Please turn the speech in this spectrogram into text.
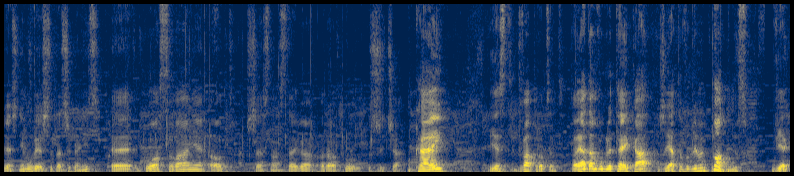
wiesz, nie mówię jeszcze dlaczego nic. E, głosowanie od 16 roku życia. Okej, jest 2%. To ja dam w ogóle tejka, że ja to w ogóle bym podniósł wiek,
